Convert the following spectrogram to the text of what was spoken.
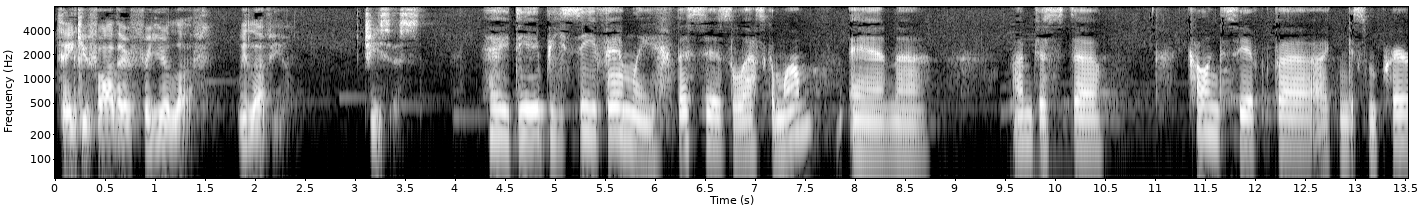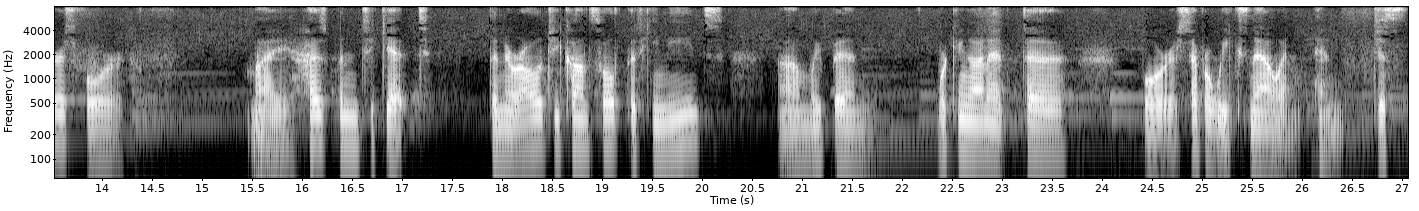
Thank you, Father, for your love. We love you. Jesus. Hey, DABC family. This is Alaska Mom, and uh, I'm just uh, calling to see if uh, I can get some prayers for my husband to get the neurology consult that he needs. Um, we've been working on it uh, for several weeks now and, and just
